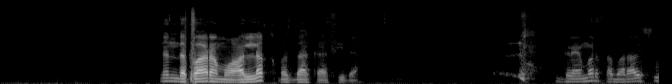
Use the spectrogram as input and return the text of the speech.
نن د پاره معلق بس دا کافی ده ګرامر ته به راشو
